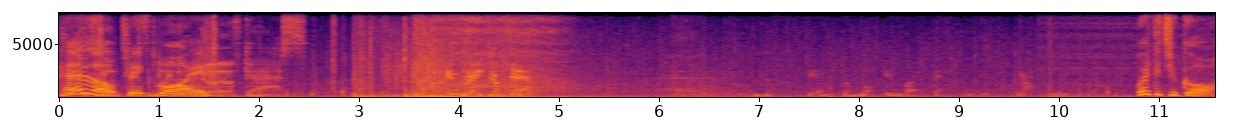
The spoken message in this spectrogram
Hello, big boy. Where did you go?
